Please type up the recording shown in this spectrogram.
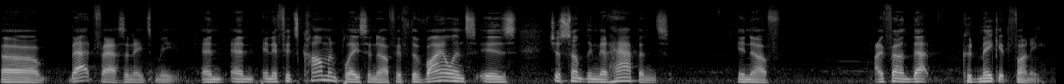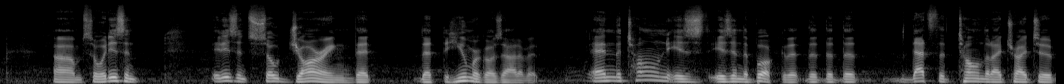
Uh, that fascinates me. And, and, and if it's commonplace enough, if the violence is just something that happens enough, I found that could make it funny. Um, so it isn't, it isn't so jarring that, that the humor goes out of it. And the tone is, is in the book. The, the, the, the, that's the tone that I tried to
